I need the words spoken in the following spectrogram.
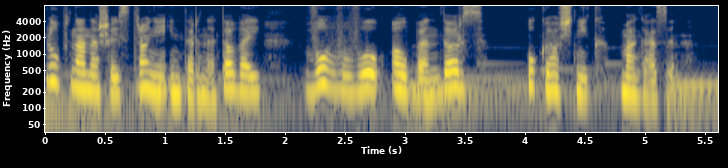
lub na naszej stronie internetowej www.opendoors ukośnik magazyn.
